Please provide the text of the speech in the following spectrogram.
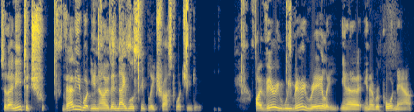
So they need to tr- value what you know, then they will simply trust what you do. I very, we very rarely in a in a report now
